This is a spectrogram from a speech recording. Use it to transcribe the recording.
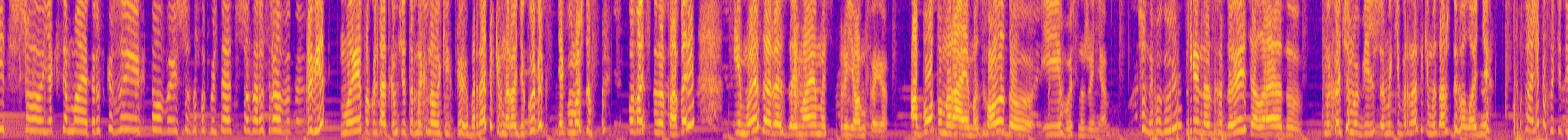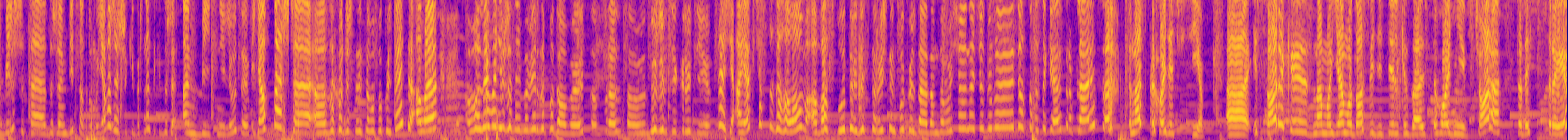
Привіт, що Що якся маєте? Розкажи, хто ви, що за факультет, що зараз робите? Привіт! Ми факультет комп'ютерних наук і кібернетики в народі Кубік, як ви можете побачити на прапорі. І ми зараз займаємось прийомкою. Або помираємо з голоду і виснаження. Що не годують? Ні, нас годують, але ну ми хочемо більше. Ми кібернетики, ми завжди голодні. Взагалі-то хотіти більше це дуже амбітно, тому я вважаю, що кібернетики дуже амбітні люди. Я вперше е, заходжу на цьому факультеті, але вони мені вже неймовірно подобаються. Просто дуже всі круті. Речі, а як часто загалом вас плутають історичним факультетом? Тому що наче дуже часто у вас таке трапляється. До нас приходять всі. Е, історики на моєму досвіді тільки за сьогодні і вчора це десь три.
